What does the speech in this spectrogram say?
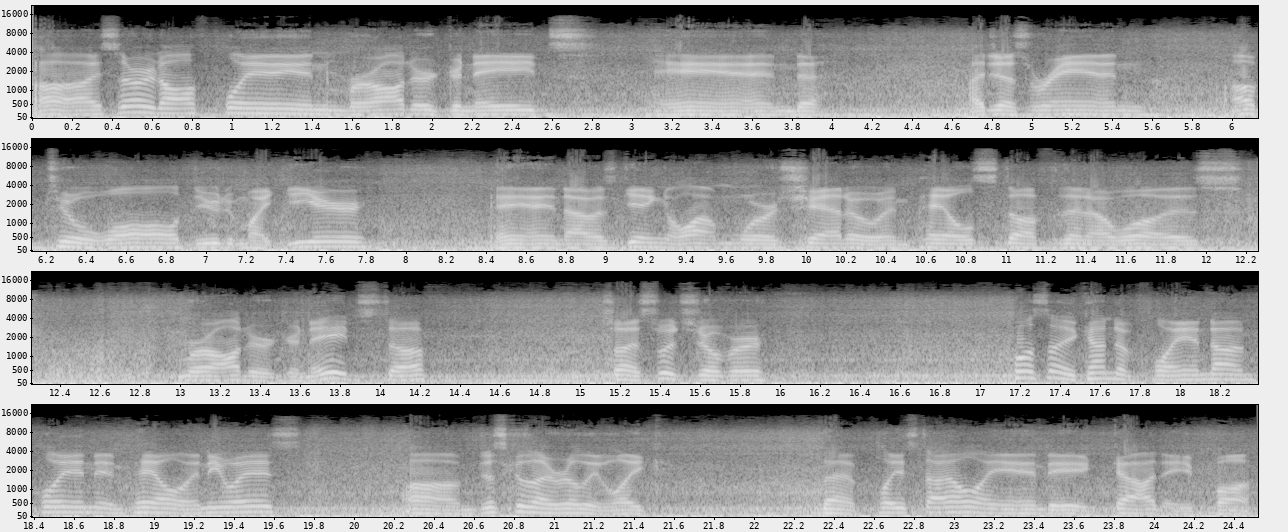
Uh, I started off playing Marauder grenades, and I just ran up to a wall due to my gear, and I was getting a lot more Shadow Impale stuff than I was Marauder grenade stuff. So I switched over. Plus, I kind of planned on playing Impale anyways, um, just because I really like that playstyle and it got a buff.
